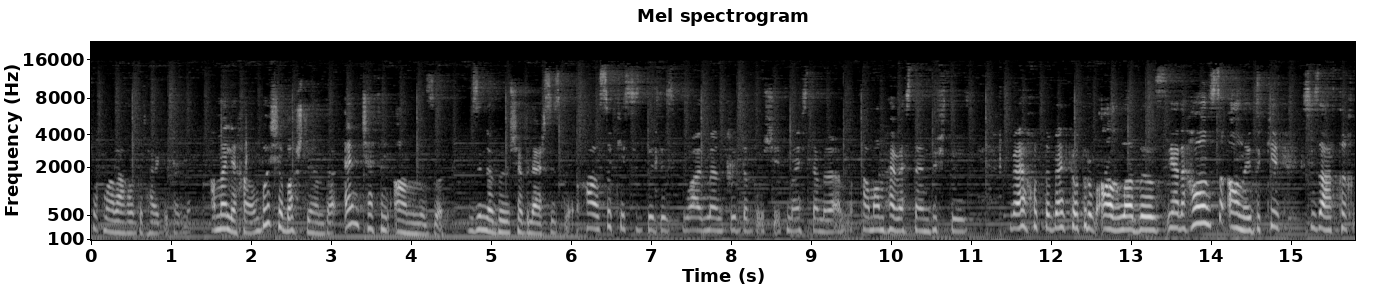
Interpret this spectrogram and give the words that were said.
çox maraqlıdır həqiqətən də. Amaliya xanım, bu işə başlayanda ən çətin anınızı bizimlə bölüşə bilərsinizmi? Hansı ki siz dediniz, "Vay mən bir də bu işi etmək istəmirəm." Tamam həvəsdən düşdünüz və yaxud da bəlkə oturub ağladınız. Yəni hansı an idi ki, siz artıq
